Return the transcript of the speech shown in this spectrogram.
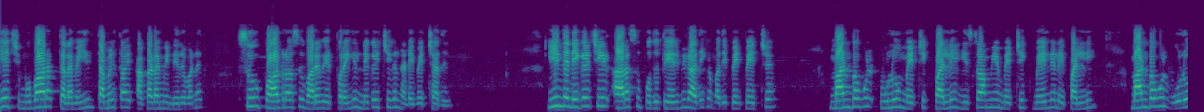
ஹெச் முபாரக் தலைமையில் தமிழ்தாய் அகாடமி நிறுவனர் சு பால்ராசு வரவேற்புரையில் நிகழ்ச்சிகள் நடைபெற்றது. இந்த நிகழ்ச்சியில் அரசு பொதுத் தேர்வில் அதிக மதிப்பெண் பெற்ற மண்பவுல் உலு மெட்ரிக் பள்ளி இஸ்லாமிய மெட்ரிக் மேல்நிலைப் பள்ளி மண்பவுல் உலு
